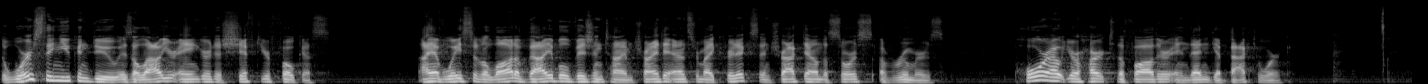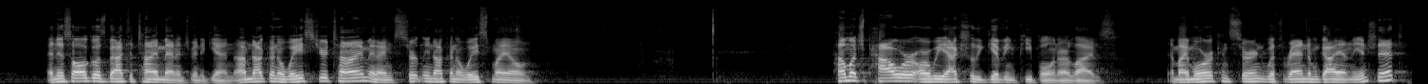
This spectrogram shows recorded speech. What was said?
The worst thing you can do is allow your anger to shift your focus. I have wasted a lot of valuable vision time trying to answer my critics and track down the source of rumors. Pour out your heart to the Father and then get back to work. And this all goes back to time management again. I'm not going to waste your time, and I'm certainly not going to waste my own. How much power are we actually giving people in our lives? Am I more concerned with random guy on the internet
